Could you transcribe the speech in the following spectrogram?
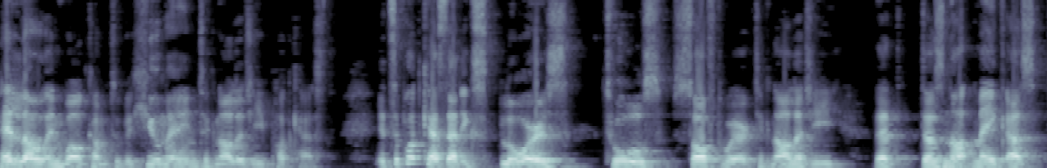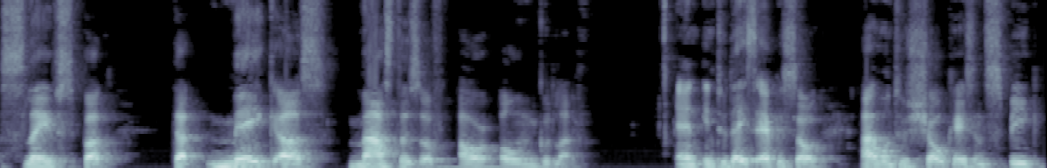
Hello and welcome to the Humane Technology Podcast. It's a podcast that explores tools, software, technology that does not make us slaves, but that make us masters of our own good life. And in today's episode, I want to showcase and speak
